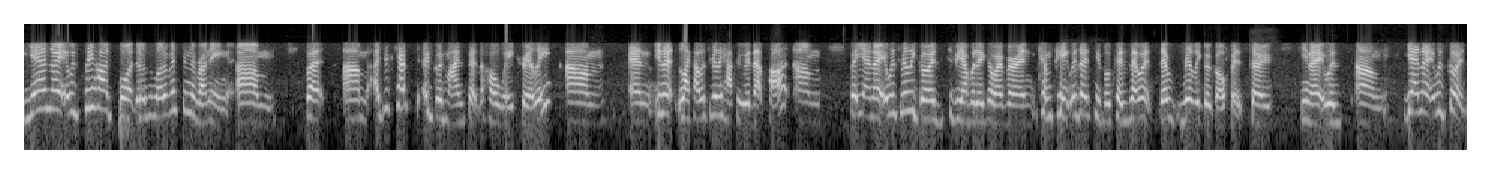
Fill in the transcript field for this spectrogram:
Yeah, no, it was pretty hard sport. There was a lot of us in the running, um, but um, I just kept a good mindset the whole week, really. Um, and you know, like I was really happy with that part. Um, but yeah, no, it was really good to be able to go over and compete with those people because they were they're really good golfers. So you know, it was um, yeah, no, it was good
